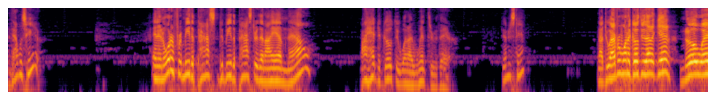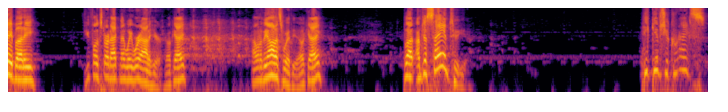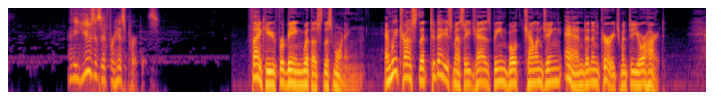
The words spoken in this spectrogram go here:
And that was here. And in order for me to pass to be the pastor that I am now, I had to go through what I went through there. Do you understand? Now, do I ever want to go through that again? No way, buddy. If you folks start acting that way, we're out of here, okay? I want to be honest with you, okay? But I'm just saying to you, He gives you grace and he uses it for his purpose. Thank you for being with us this morning. And we trust that today's message has been both challenging and an encouragement to your heart.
